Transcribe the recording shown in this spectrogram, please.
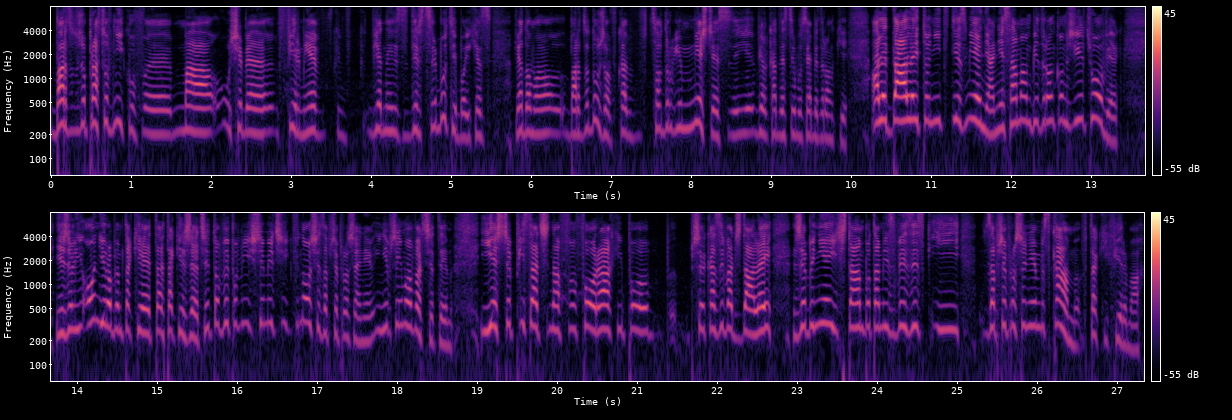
bardzo dużo pracowników e, ma u siebie w firmie, w, w, jednej z dystrybucji, bo ich jest wiadomo bardzo dużo. W, co w drugim mieście jest je- wielka dystrybucja Biedronki. Ale dalej to nic nie zmienia. Nie samą Biedronką żyje człowiek. Jeżeli oni robią takie, ta, takie rzeczy, to wy powinniście mieć ich w nosie za przeproszeniem i nie przejmować się tym. I jeszcze pisać na forach i po, przekazywać dalej, żeby nie iść tam, bo tam jest wyzysk i za przeproszeniem skam w takich firmach.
